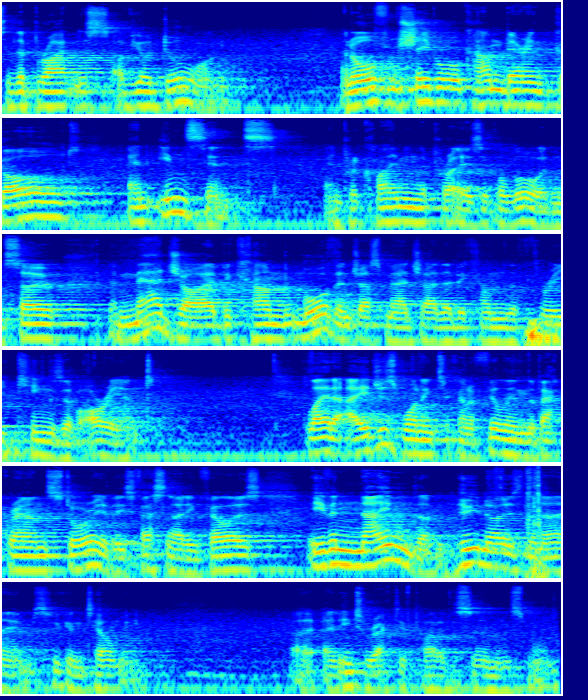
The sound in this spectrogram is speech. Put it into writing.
to the brightness of your dawn. And all from Sheba will come bearing gold and incense and proclaiming the praise of the Lord. And so the Magi become more than just Magi, they become the three kings of Orient. Later ages, wanting to kind of fill in the background story of these fascinating fellows, even named them. Who knows the names? Who can tell me? Uh, an interactive part of the sermon this morning.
